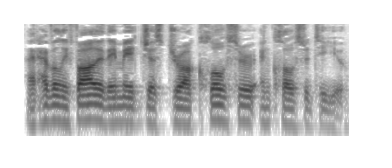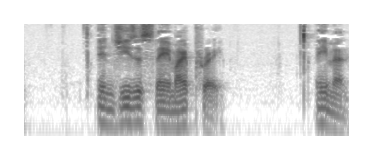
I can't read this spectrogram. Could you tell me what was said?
that Heavenly Father, they may just draw closer and closer to you. In Jesus' name I pray. Amen.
